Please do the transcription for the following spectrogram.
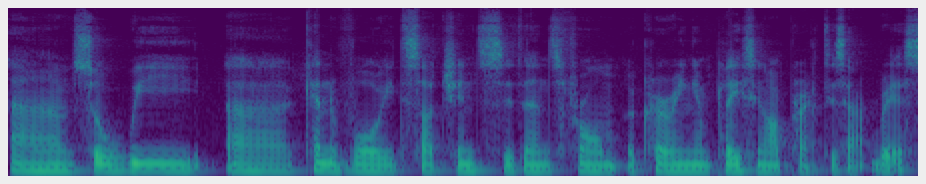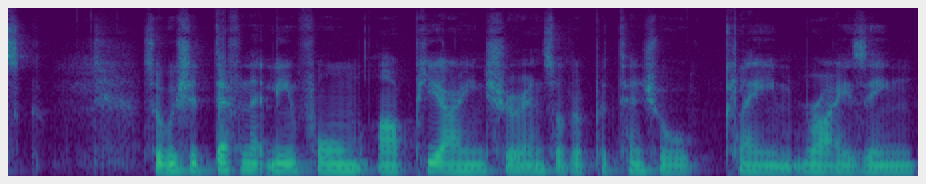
Um, so we uh, can avoid such incidents from occurring and placing our practice at risk. So we should definitely inform our PI insurance of a potential claim rising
